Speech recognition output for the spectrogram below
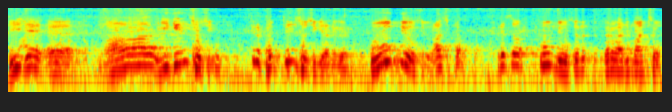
이제 에, 다 이긴 소식. 그래 복된 소식이라는 거예요 굿뉴스 가스포 그래서 굿뉴스는 여러 가지 많죠.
